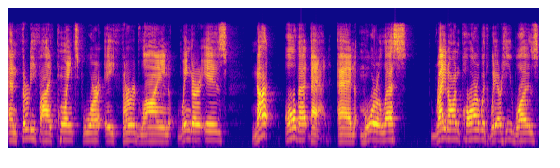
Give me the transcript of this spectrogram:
and 35 points for a third line winger is not all that bad and more or less right on par with where he was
